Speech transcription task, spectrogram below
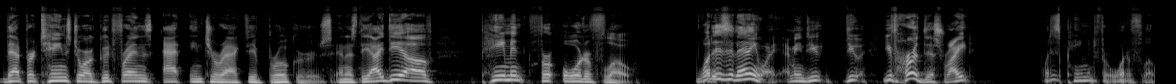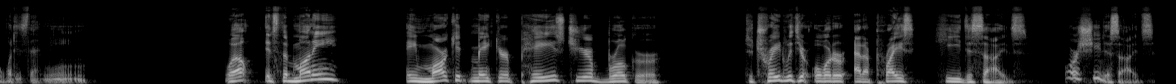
that pertains to our good friends at Interactive Brokers. And it's the idea of payment for order flow. What is it anyway? I mean, do you do you, you've heard this, right? What is payment for order flow? What does that mean? Well, it's the money a market maker pays to your broker to trade with your order at a price he decides or she decides.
